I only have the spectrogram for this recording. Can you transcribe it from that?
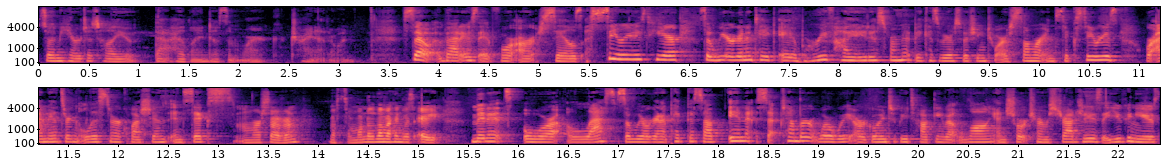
So I'm here to tell you that headline doesn't work. Try another one. So that is it for our sales series here. So we are going to take a brief hiatus from it because we are switching to our summer in six series where I'm answering listener questions in six or seven one of them I think was eight minutes or less. So we are going to pick this up in September where we are going to be talking about long and short term strategies that you can use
